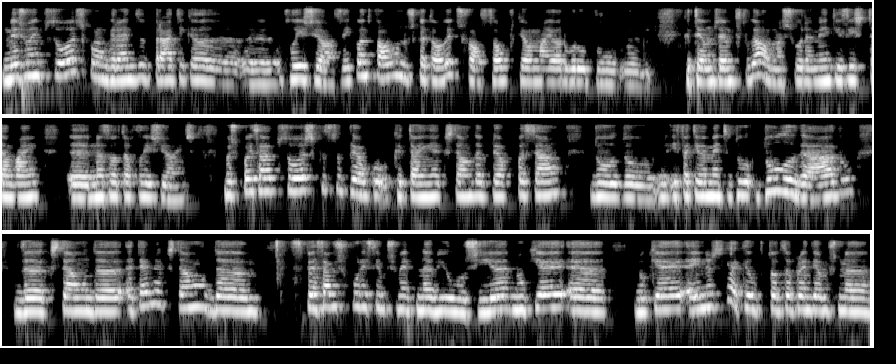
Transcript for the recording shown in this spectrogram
mesmo em pessoas com grande prática eh, religiosa. E quando falo nos católicos, falo só porque é o maior grupo que temos em Portugal, mas seguramente existe também nas outras religiões. Mas depois há pessoas que se que têm a questão da preocupação do, do efetivamente do, do legado, da questão da, até na questão da, se pensarmos pura e simplesmente na biologia, no que é, uh, no que é a energia, aquilo que todos aprendemos na,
